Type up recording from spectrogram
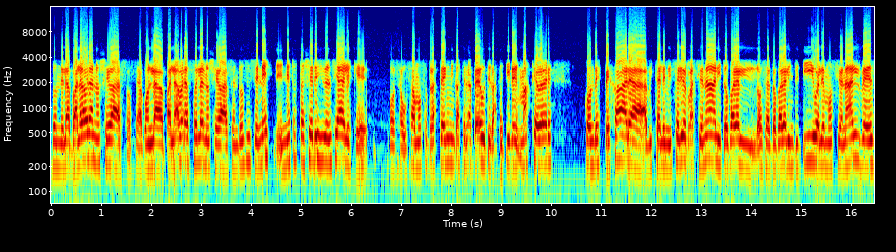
donde la palabra no llegas, o sea, con la palabra sola no llegas. Entonces, en, est en estos talleres vivenciales que, o sea, usamos otras técnicas terapéuticas que tienen más que ver con despejar a, a viste, al hemisferio racional y tocar al, o sea, tocar al intuitivo, al emocional, ves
